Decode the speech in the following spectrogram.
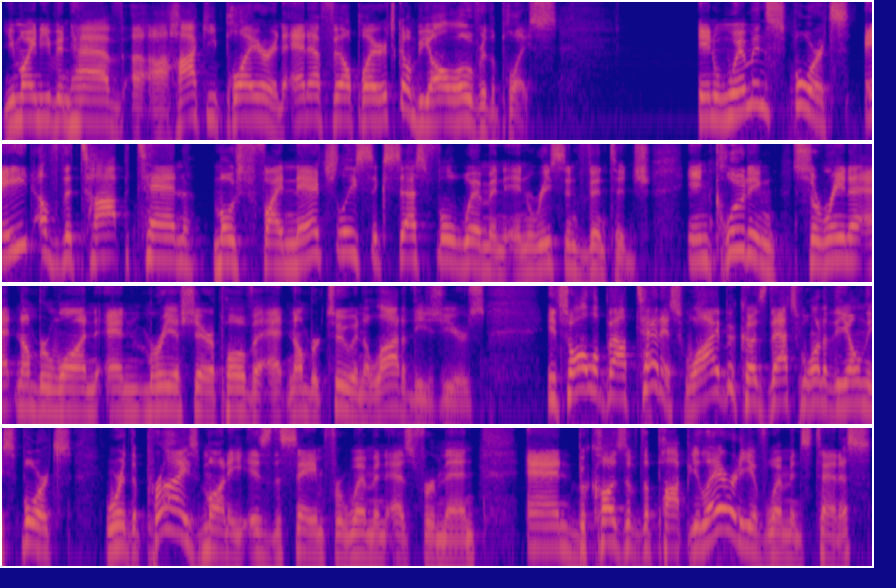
You might even have a, a hockey player, an NFL player. It's going to be all over the place. In women's sports, eight of the top 10 most financially successful women in recent vintage, including Serena at number one and Maria Sharapova at number two in a lot of these years. It's all about tennis. Why? Because that's one of the only sports where the prize money is the same for women as for men. And because of the popularity of women's tennis,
